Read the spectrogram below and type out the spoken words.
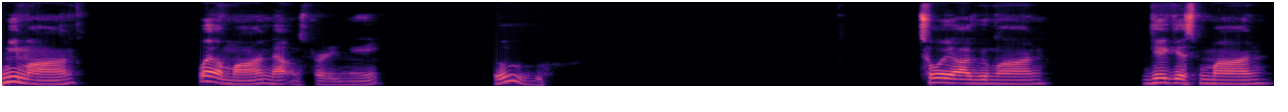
Neemon, Whalemon, that one's pretty neat. Ooh. Toyagumon, Gigasmon.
